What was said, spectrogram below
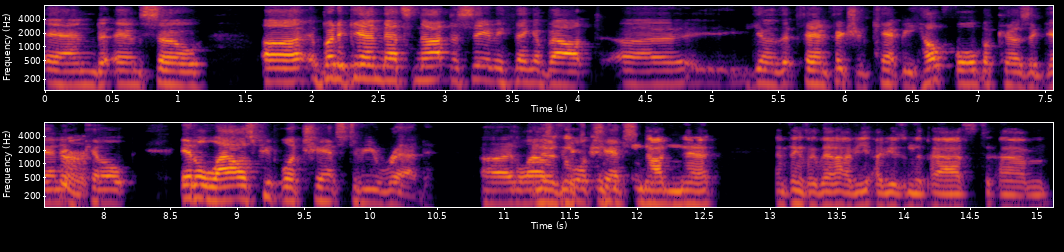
and and so uh, but again that's not to say anything about uh, you know that fan fiction can't be helpful because again sure. it can it allows people a chance to be read. Uh, it allows people like a chance net and things like that I've, I've used in the past um,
